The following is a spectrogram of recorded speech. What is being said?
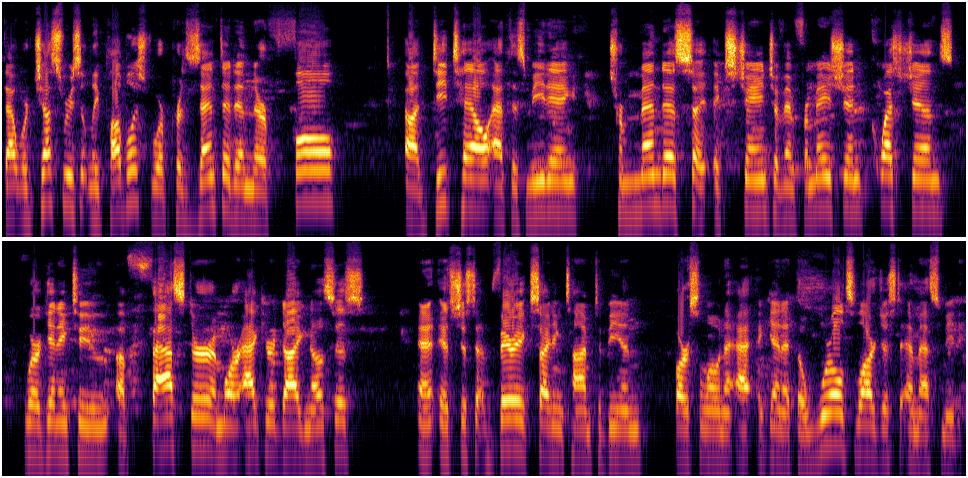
that were just recently published were presented in their full uh, detail at this meeting. Tremendous uh, exchange of information, questions. We're getting to a faster and more accurate diagnosis. And it's just a very exciting time to be in Barcelona, at, again, at the world's largest MS meeting.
